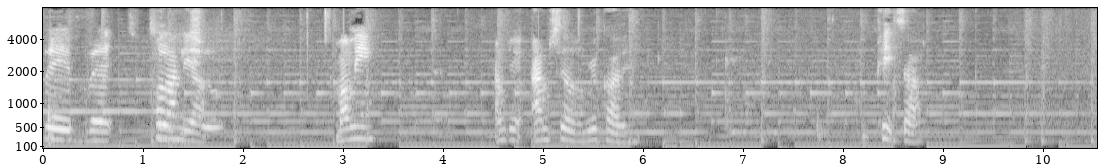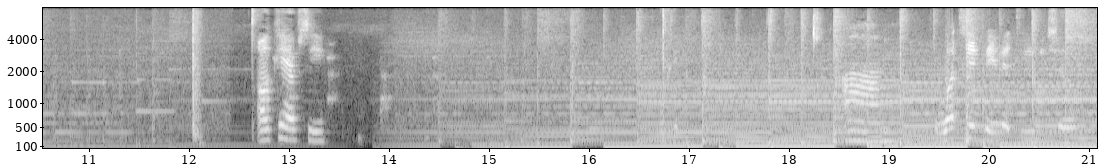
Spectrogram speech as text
favorite TV Hold on, Leah. show? Mommy, I'm doing, I'm still recording. Pizza. Or KFC. Okay. Um, what's your favorite TV show?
